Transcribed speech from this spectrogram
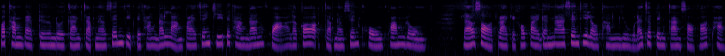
ก็ทำแบบเดิมโดยการจับแนวเส้นบิดไปทางด้านหลัง ปลายเส้นชี้ไปทางด้านขวา แล้วก็จับแนวเส้นโค้งคว่ำลง แล้วสอดปลายเก็บเข้าไปด้านหน้าเส้นที่เราทำอยู่ และจะเป็นการสอดลอดผ่าน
